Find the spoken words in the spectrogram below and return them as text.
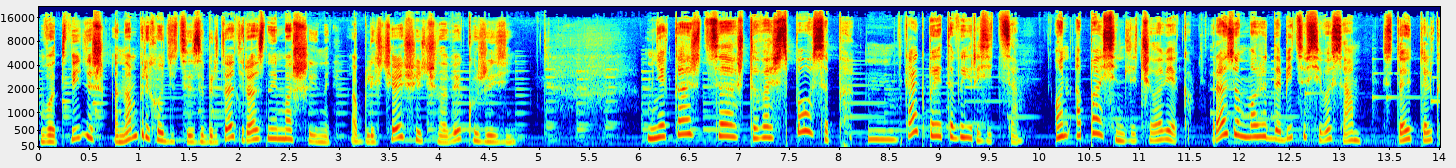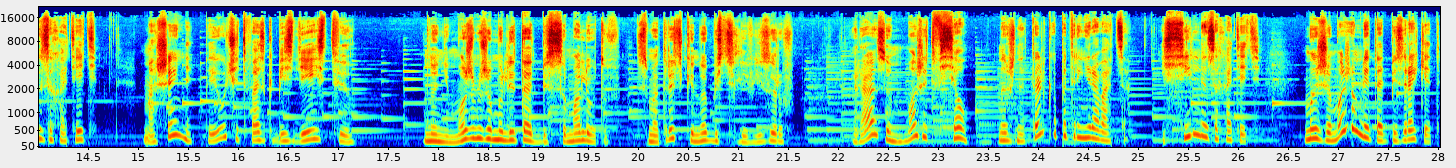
Вот видишь, а нам приходится изобретать разные машины, облегчающие человеку жизнь. Мне кажется, что ваш способ, как бы это выразиться, он опасен для человека. Разум может добиться всего сам, стоит только захотеть. Машины приучат вас к бездействию. Но не можем же мы летать без самолетов, смотреть кино без телевизоров. Разум может все, нужно только потренироваться и сильно захотеть. Мы же можем летать без ракет?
